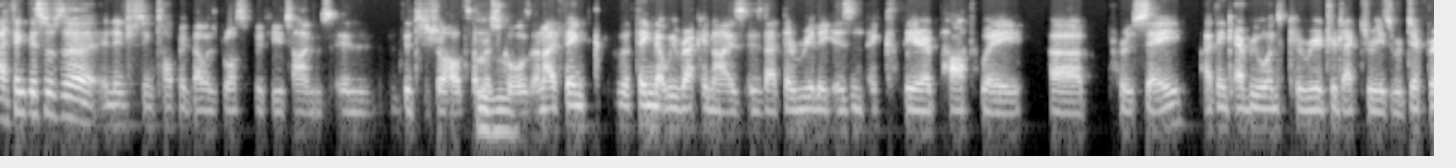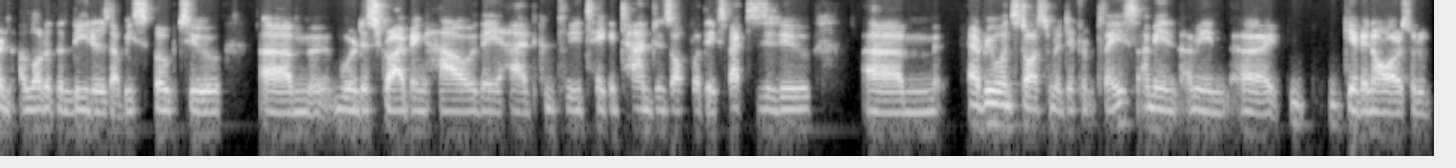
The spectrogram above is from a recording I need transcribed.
I think this was a, an interesting topic that was brought up a few times in the digital health summer mm-hmm. schools. And I think the thing that we recognize is that there really isn't a clear pathway uh, per se. I think everyone's career trajectories were different. A lot of the leaders that we spoke to um, were describing how they had completely taken tangents off what they expected to do. Um, everyone starts from a different place. I mean, I mean, uh, given our sort of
